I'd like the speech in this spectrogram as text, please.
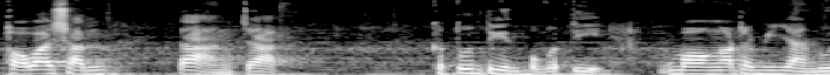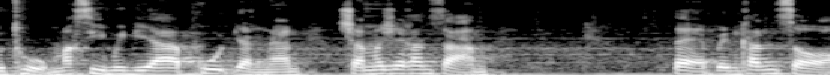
เพราะว่าฉันต่างจาก กระตุ้นตื่นปกติ มองเงาทมินอย่างดูถูกมักซิมิเลียพูดอย่างนั้น ฉันไม่ใช่ขั้นสามแต่เป็นขั้นสอง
